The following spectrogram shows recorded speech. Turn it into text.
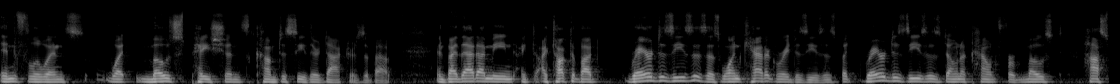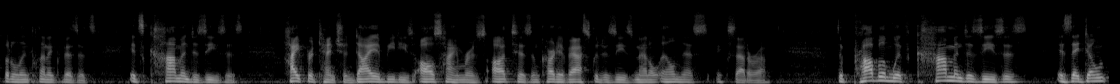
influence what most patients come to see their doctors about. And by that I mean, I, I talked about rare diseases as one category diseases, but rare diseases don't account for most hospital and clinic visits. It's common diseases, hypertension, diabetes, Alzheimer's, autism, cardiovascular disease, mental illness, et cetera. The problem with common diseases is they don't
